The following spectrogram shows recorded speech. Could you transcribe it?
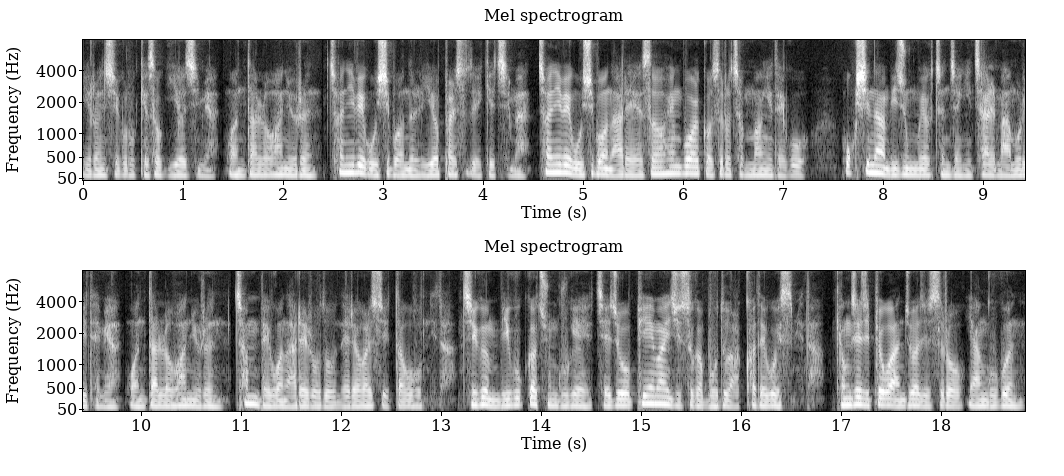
이런 식으로 계속 이어지면 원달러 환율은 1250원을 위협할 수도 있겠지만 1250원 아래에서 횡보할 것으로 전망이 되고 혹시나 미중 무역 전쟁이 잘 마무리되면 원달러 환율은 1100원 아래로도 내려갈 수 있다고 봅니다. 지금 미국과 중국의 제조업 PMI 지수가 모두 악화되고 있습니다. 경제 지표가 안 좋아질수록 양국은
